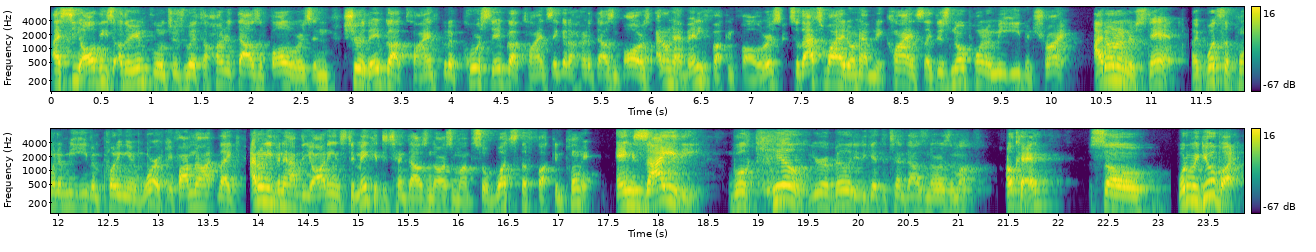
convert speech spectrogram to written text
I see all these other influencers with 100,000 followers, and sure, they've got clients, but of course, they've got clients. They got 100,000 followers. I don't have any fucking followers. So that's why I don't have any clients. Like, there's no point of me even trying. I don't understand. Like, what's the point of me even putting in work if I'm not like, I don't even have the audience to make it to $10,000 a month. So, what's the fucking point? Anxiety will kill your ability to get to $10,000 a month. Okay. So, what do we do about it?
